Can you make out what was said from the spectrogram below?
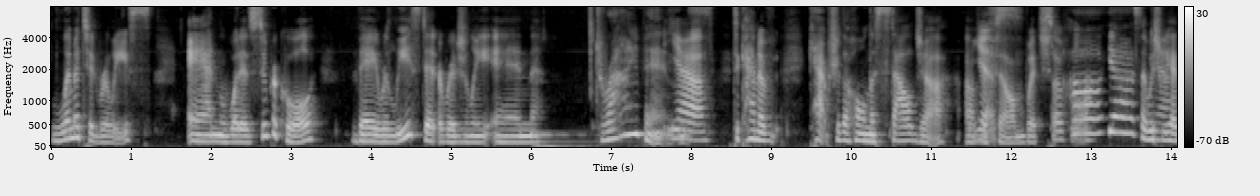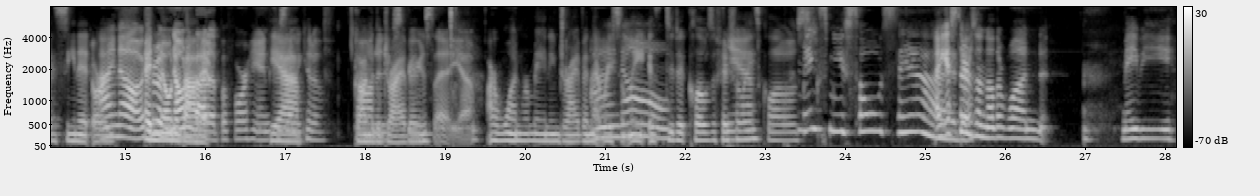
limited release. And what is super cool, they released it originally in drive ins. Yeah. To kind of capture the whole nostalgia of Yes. the film, which, So cool. ah, yes, I wish we had seen it or I know. I had should have known known, about about, it. it. beforehand. Yeah, Yeah. then we could have Gone to the drive-in. that. Yeah, our one remaining drive in that I recently. know. Is, did it close officially? yeah, it's close. makes me so sad. I guess there's another one, maybe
